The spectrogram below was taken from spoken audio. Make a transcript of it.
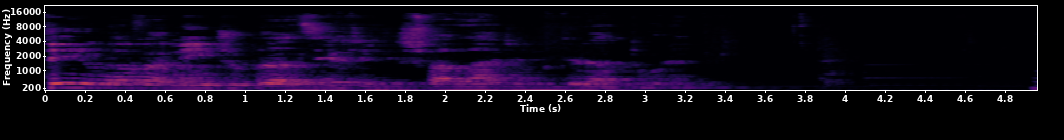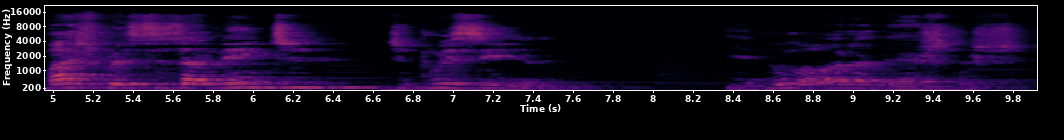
tenho novamente o prazer de lhes falar de literatura. Mais precisamente de poesia. E numa hora destas,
